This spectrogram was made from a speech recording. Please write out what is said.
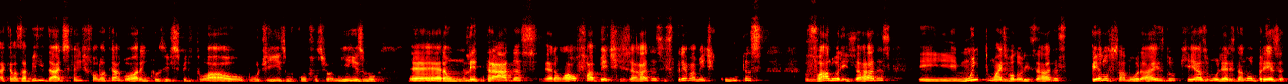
aquelas habilidades que a gente falou até agora, inclusive espiritual, budismo, confucionismo, é, eram letradas, eram alfabetizadas, extremamente cultas, valorizadas e muito mais valorizadas pelos samurais do que as mulheres da nobreza,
